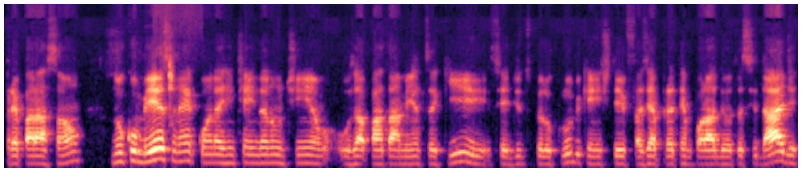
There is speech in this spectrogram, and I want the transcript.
preparação, no começo, né, quando a gente ainda não tinha os apartamentos aqui cedidos pelo clube, que a gente teve que fazer a pré-temporada em outra cidade,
